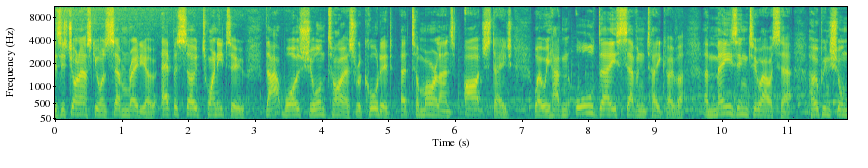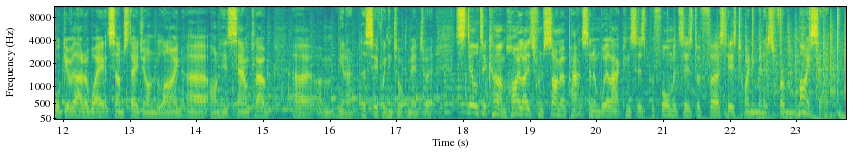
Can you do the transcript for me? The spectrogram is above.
This is John Askew on 7 Radio, episode 22. That was Sean Tyas, recorded at Tomorrowland's Arch stage, where we had an all day 7 takeover. Amazing two hour set. Hoping Sean will give that away at some stage online uh, on his SoundCloud. Uh, um, you know, let's see if we can talk him into it. Still to come, highlights from Simon Patterson and Will Atkinson's performances, but first, here's 20 minutes from my set.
